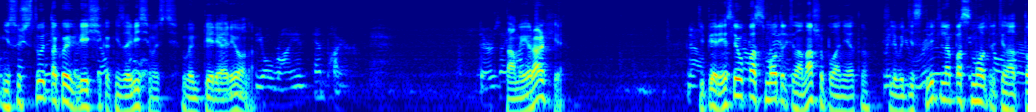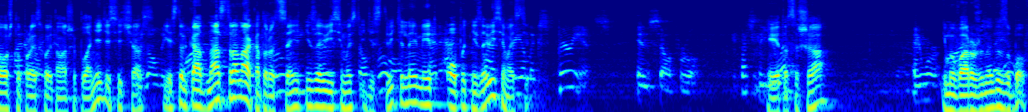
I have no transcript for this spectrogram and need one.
Не существует такой вещи, как независимость в Империи Ориона. Там иерархия. Теперь, если вы посмотрите на нашу планету, если вы действительно посмотрите на то, что происходит на нашей планете сейчас, есть только одна страна, которая ценит независимость и действительно имеет опыт независимости. И это США. И мы вооружены до зубов,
